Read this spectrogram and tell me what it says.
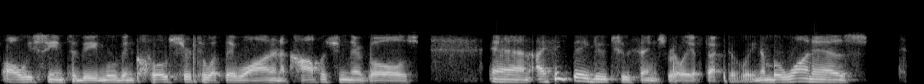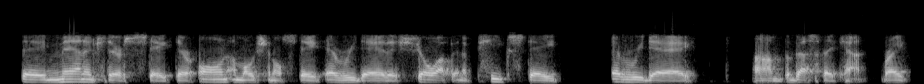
always seem to be moving closer to what they want and accomplishing their goals. And I think they do two things really effectively. Number one is they manage their state, their own emotional state every day. They show up in a peak state every day um, the best they can, right?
